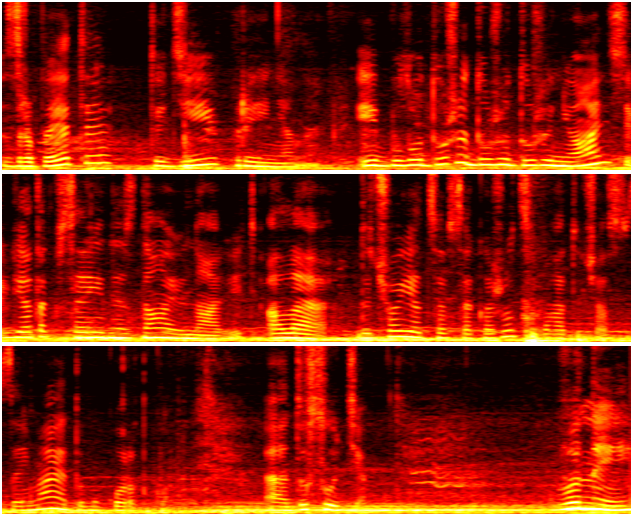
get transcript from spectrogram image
Зробити тоді прийняли. І було дуже дуже дуже нюансів. Я так все і не знаю навіть. Але до чого я це все кажу? Це багато часу займає, тому коротко. Е, До суті, вони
